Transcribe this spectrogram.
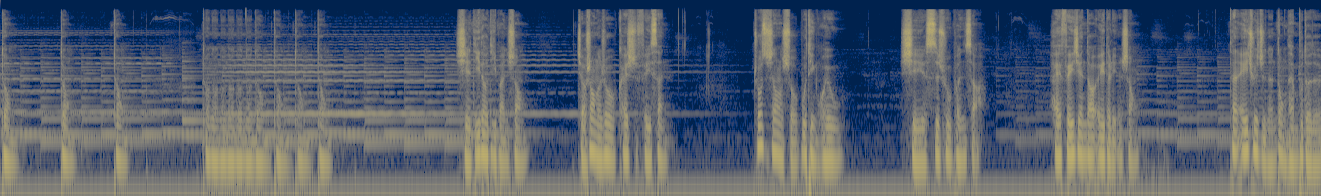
咚，咚，咚，咚咚咚咚咚咚咚咚咚咚，血滴到地板上，脚上的肉开始飞散，桌子上的手不停挥舞，血也四处喷洒，还飞溅到 A 的脸上，但 A 却只能动弹不得的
